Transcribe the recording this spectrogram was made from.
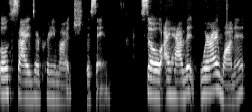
both sides are pretty much the same. So I have it where I want it.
